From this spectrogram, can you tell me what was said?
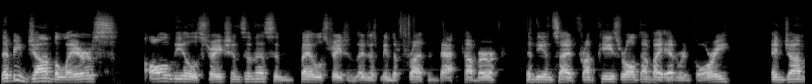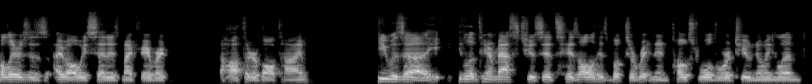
That'd be John Bellairs. All the illustrations in this, and by illustrations I just mean the front and back cover and the inside front piece, are all done by Edward Gorey. And John Bellairs is I've always said is my favorite author of all time. He was uh he, lived here in Massachusetts. His all his books are written in post World War II New England.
